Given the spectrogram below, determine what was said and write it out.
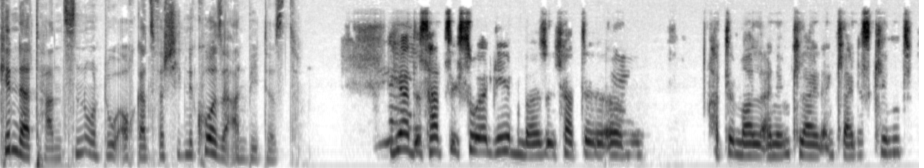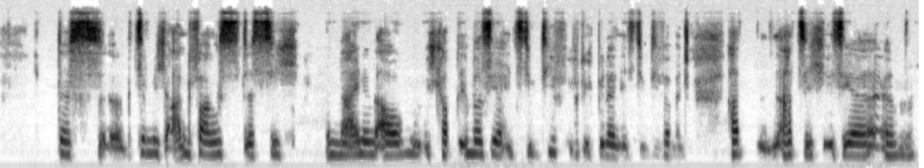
Kinder tanzen und du auch ganz verschiedene Kurse anbietest. Ja, das hat sich so ergeben. Also ich hatte, ähm, hatte mal einen klein, ein kleines Kind, das äh, ziemlich anfangs, das sich in meinen Augen, ich habe immer sehr instinktiv, ich bin ein instinktiver Mensch, hat, hat sich sehr ähm,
